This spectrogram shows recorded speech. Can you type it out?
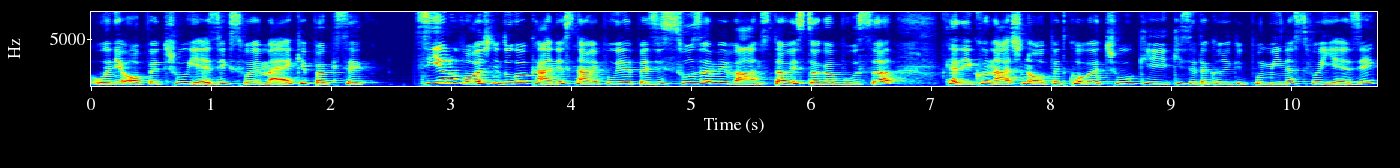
on je opet čuo jezik svoje majke, pa se cijelu vožnju dugo kanio s nami povedati, pa je z suzami van stal iz toga busa, kad je konačno opet koga ču, ki, ki se tako rekoč pomina svoj jezik,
